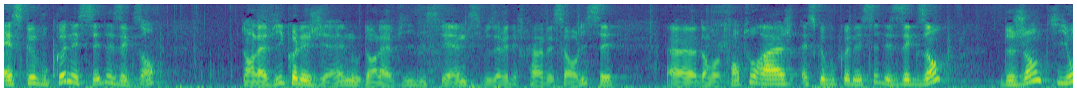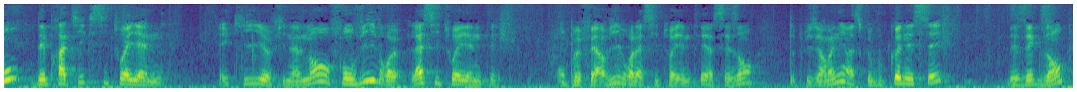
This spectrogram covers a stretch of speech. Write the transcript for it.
est-ce que vous connaissez des exemples dans la vie collégienne ou dans la vie lycéenne, si vous avez des frères et des sœurs au lycée, euh, dans votre entourage, est-ce que vous connaissez des exemples de gens qui ont des pratiques citoyennes et qui euh, finalement font vivre la citoyenneté? On peut faire vivre la citoyenneté à 16 ans de plusieurs manières. Est-ce que vous connaissez des exemples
